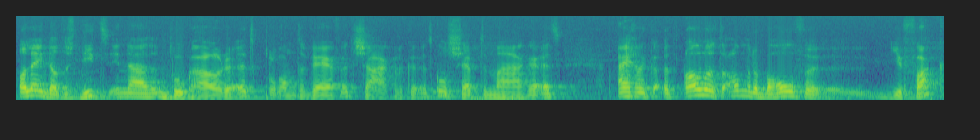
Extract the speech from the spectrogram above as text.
Alleen dat is niet inderdaad het boekhouden, het klantenwerven, het zakelijke, het concepten maken, het, eigenlijk het, al het andere behalve eh, je vak,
